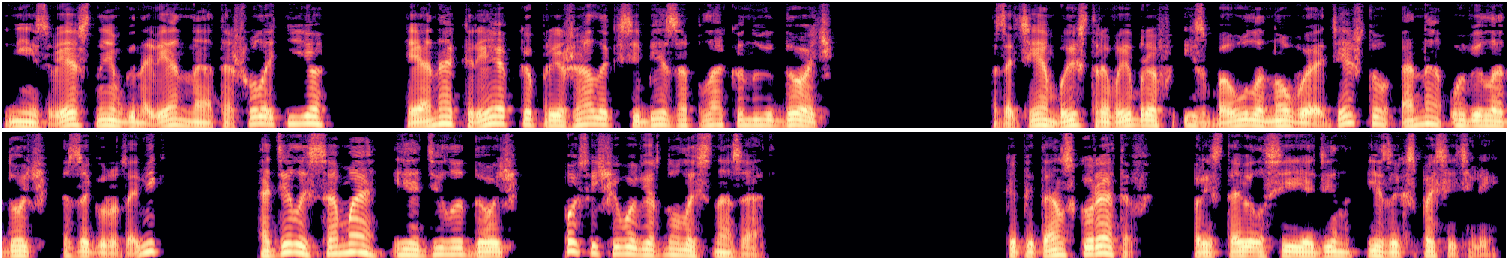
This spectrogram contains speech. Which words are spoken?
Неизвестный мгновенно отошел от нее и она крепко прижала к себе заплаканную дочь. Затем, быстро выбрав из баула новую одежду, она увела дочь за грузовик, оделась сама и одела дочь, после чего вернулась назад. «Капитан Скуратов», — представился ей один из их спасителей.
